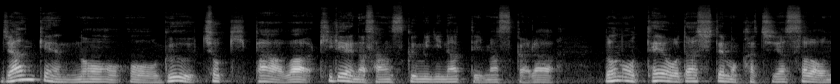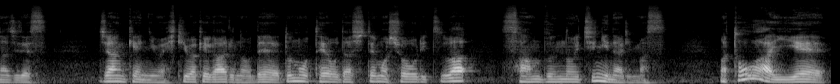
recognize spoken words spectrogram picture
じゃんけんのグーチョキパーは綺麗な3すくみになっていますからどの手を出しても勝ちやすさは同じです。じゃんけんには引き分けがあるのでどの手を出しても勝率は3分の1になります、まあ、とはいえ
